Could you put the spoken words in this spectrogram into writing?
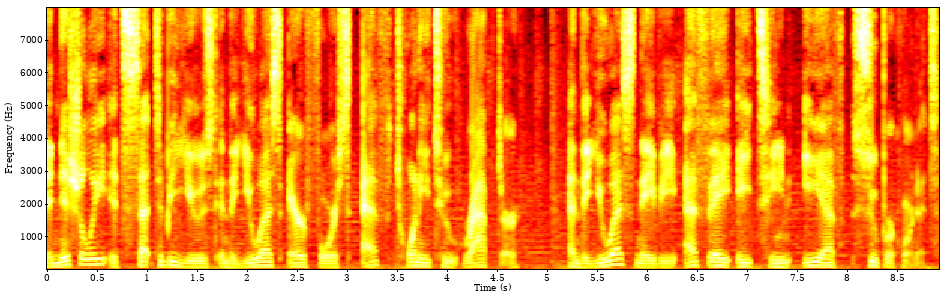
Initially, it's set to be used in the US Air Force F 22 Raptor and the US Navy FA 18EF Super Hornet,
